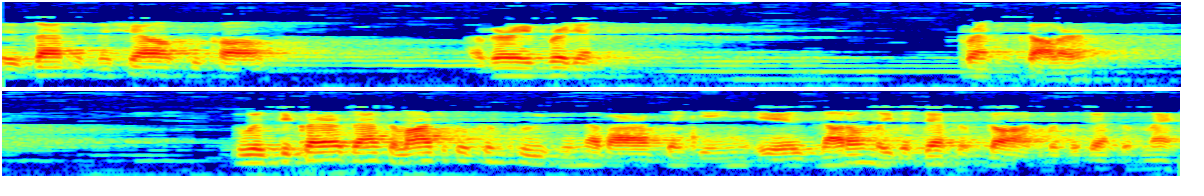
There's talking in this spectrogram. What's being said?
is that of Michel Foucault, a very brilliant French scholar, who has declared that the logical conclusion of our thinking is not only the death of God, but the death of man.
